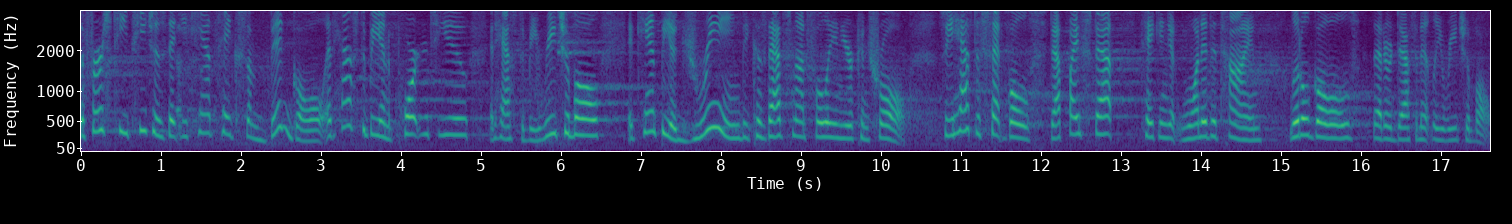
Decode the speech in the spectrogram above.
The first Tee teaches that you can't take some big goal. It has to be important to you. It has to be reachable. It can't be a dream because that's not fully in your control. So you have to set goals step by step, taking it one at a time, little goals that are definitely reachable.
